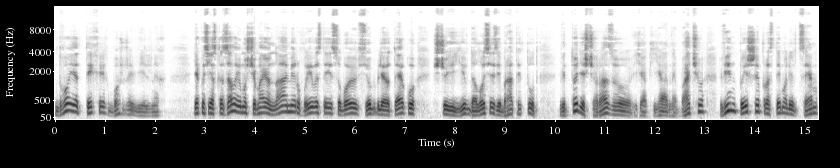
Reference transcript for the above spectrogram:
двоє тихих божевільних. Якось я сказала йому, що маю намір вивезти із собою всю бібліотеку, що її вдалося зібрати тут. Відтоді щоразу, як я не бачу, він пише простим олівцем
